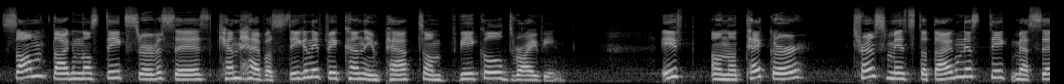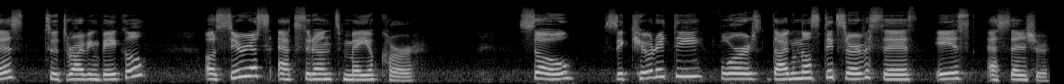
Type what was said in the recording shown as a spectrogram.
Some diagnostic services can have a significant impact on vehicle driving. If an attacker transmits the diagnostic message to driving vehicle, a serious accident may occur. So, security for diagnostic services is essential.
